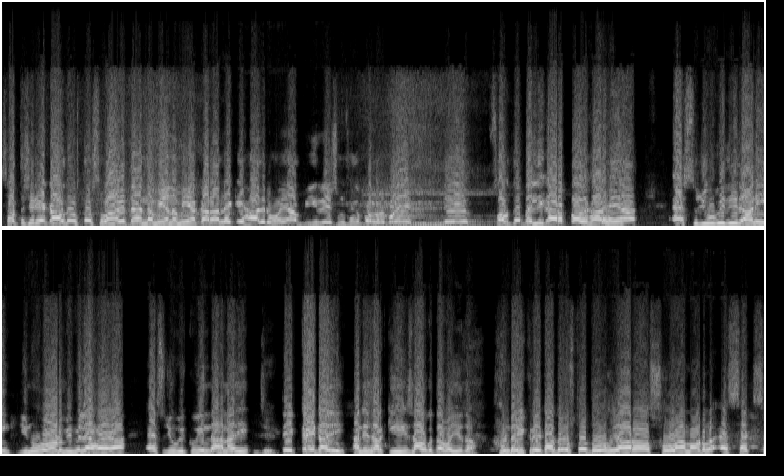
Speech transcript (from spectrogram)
ਸਤਿ ਸ਼੍ਰੀ ਅਕਾਲ ਦੋਸਤੋ ਸਵਾਗਤ ਹੈ ਨਵੀਆਂ ਨਵੀਆਂ ਕਾਰਾਂ ਲੈ ਕੇ ਹਾਜ਼ਰ ਹੋਏ ਆ ਵੀਰ ਰੇਸ਼ਮ ਸਿੰਘ ਭੁੱਲਰ ਕੋਲੇ। ਤੇ ਸਭ ਤੋਂ ਪਹਿਲੀ ਕਾਰ ਆਪਾਂ ਦਿਖਾ ਰਹੇ ਆ ਐਸਯੂਵੀ ਦੀ ਰਾਣੀ ਜਿਹਨੂੰ ਅਵਾਰਡ ਵੀ ਮਿਲਿਆ ਹੋਇਆਗਾ ਐਸਯੂਵੀ ਕੁਈਨ ਦਾ ਹਨਾ ਜੀ। ਤੇ ਕ੍ਰੇਟਾ ਜੀ। ਹਾਂਜੀ ਸਰ ਕੀ ਹਿਸਾਬ ਕਿਤਾਬ ਹੈ ਇਹਦਾ? ਹੰਡਈ ਕ੍ਰੇਟਾ ਦੋਸਤੋ 2016 ਮਾਡਲ SX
